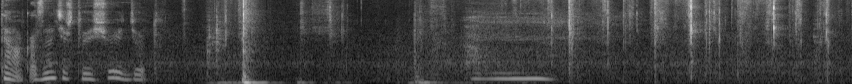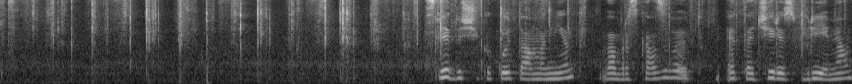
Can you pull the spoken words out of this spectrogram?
Так, а знаете, что еще идет? Следующий какой-то момент вам рассказывают, это через время.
